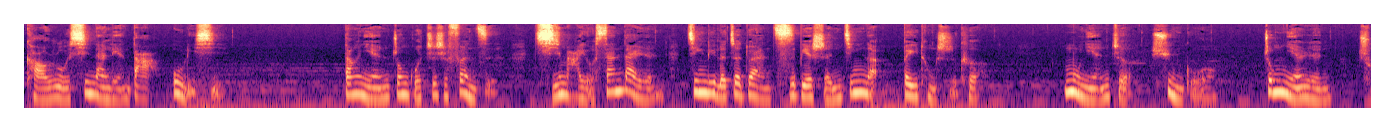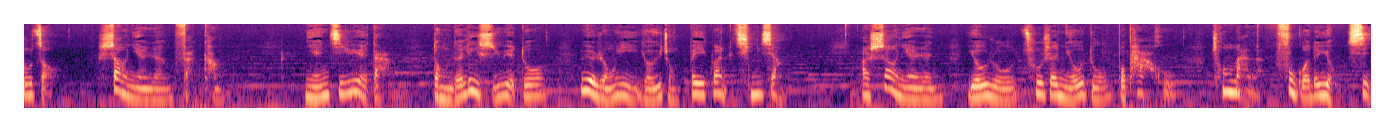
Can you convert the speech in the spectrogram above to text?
考入西南联大物理系。当年中国知识分子起码有三代人经历了这段辞别神经的悲痛时刻：暮年者殉国，中年人出走，少年人反抗。年纪越大。懂得历史越多，越容易有一种悲观的倾向，而少年人犹如初生牛犊不怕虎，充满了复国的勇气。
